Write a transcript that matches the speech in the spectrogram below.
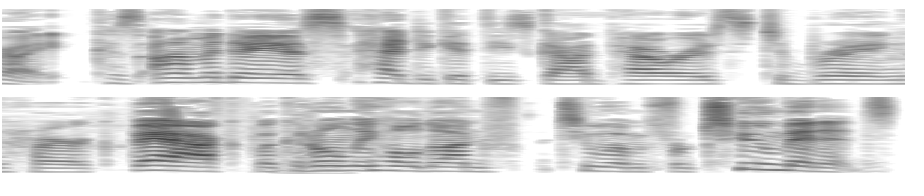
Right, because Amadeus had to get these god powers to bring Herc back, but could Mhm. only hold on f- to him for two minutes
